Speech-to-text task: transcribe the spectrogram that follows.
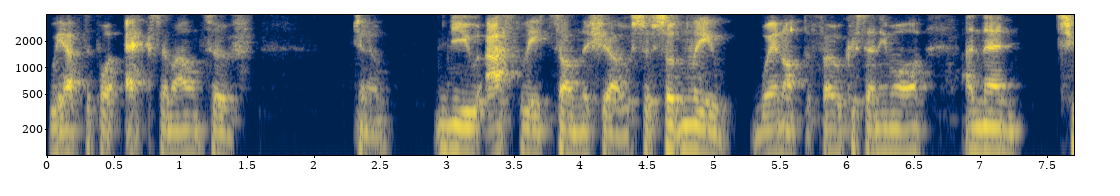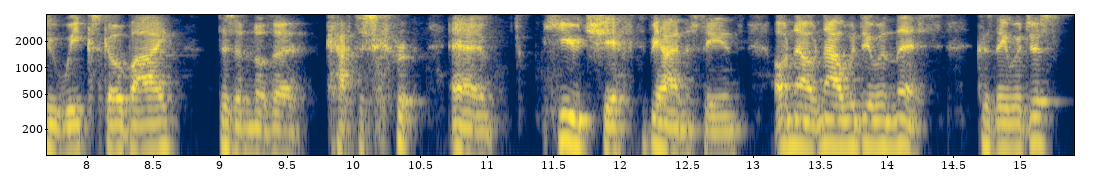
We have to put X amount of, you know, new athletes on the show. So suddenly we're not the focus anymore. And then two weeks go by, there's another catastrophe, uh, huge shift behind the scenes. Oh, now now we're doing this because they were just.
